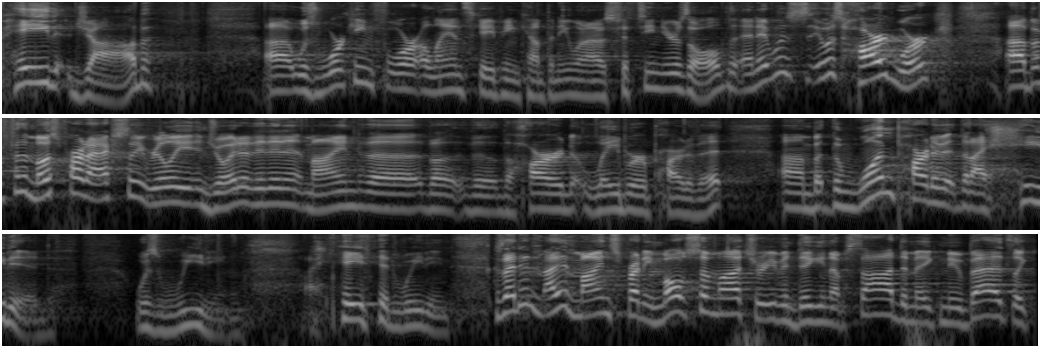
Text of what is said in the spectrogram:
paid job uh, was working for a landscaping company when I was 15 years old, and it was it was hard work, uh, but for the most part, I actually really enjoyed it. I didn't mind the the the, the hard labor part of it, um, but the one part of it that I hated was weeding. I hated weeding because I didn't, I didn't mind spreading mulch so much or even digging up sod to make new beds. Like,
